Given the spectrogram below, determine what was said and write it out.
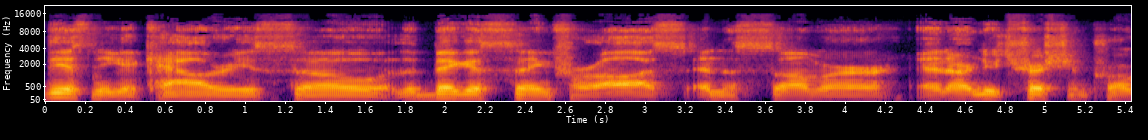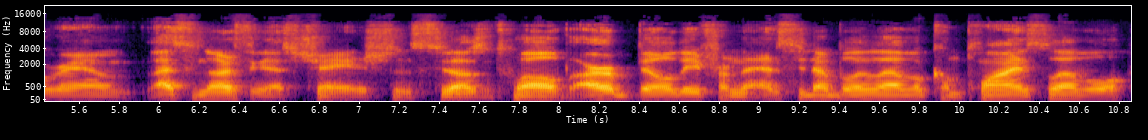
just need to get calories. So the biggest thing for us in the summer and our nutrition program, that's another thing that's changed since 2012. Our ability from the NCAA level, compliance level,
